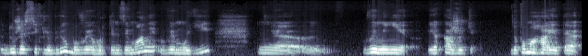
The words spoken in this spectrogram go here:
дуже всіх люблю, бо ви гортензимани, ви мої. Е, Ви мені, як кажуть, допомагаєте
